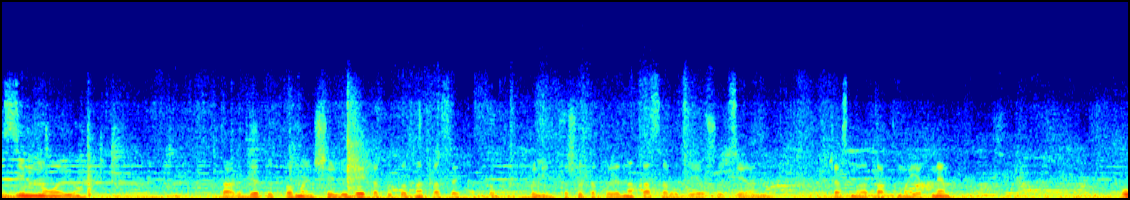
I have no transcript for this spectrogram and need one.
зі мною. Так, де тут поменше людей, та тут одна каса. яка тут. Блін, то що таке? Одна каса робить, я в шоці. а ну. Зараз ми отак маякнем. О,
